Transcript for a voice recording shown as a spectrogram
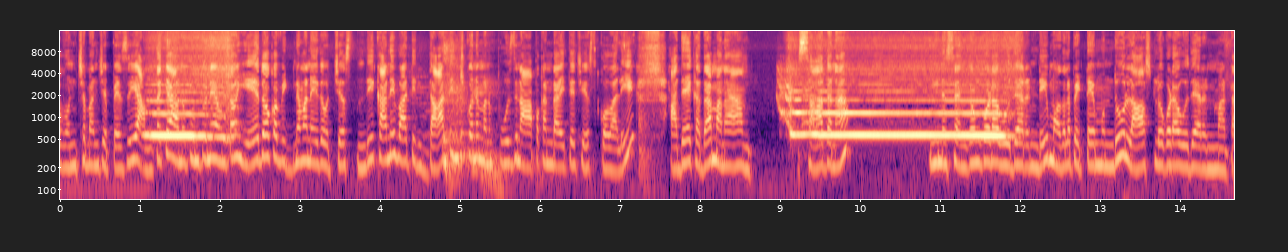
ఉంచమని చెప్పేసి అంతకే అనుకుంటూనే ఉంటాం. ఏదో ఒక విఘ్నం అనేది వచ్చేస్తుంది. కానీ వాటిని దాటించుకొని మనం పూజను ఆపకుండా అయితే చేసుకోవాలి. అదే కదా మన సాధన. ఈయన శంఖం కూడా ఊదారండి. మొదలు పెట్టే ముందు లాస్ట్లో కూడా ఊదారనమాట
